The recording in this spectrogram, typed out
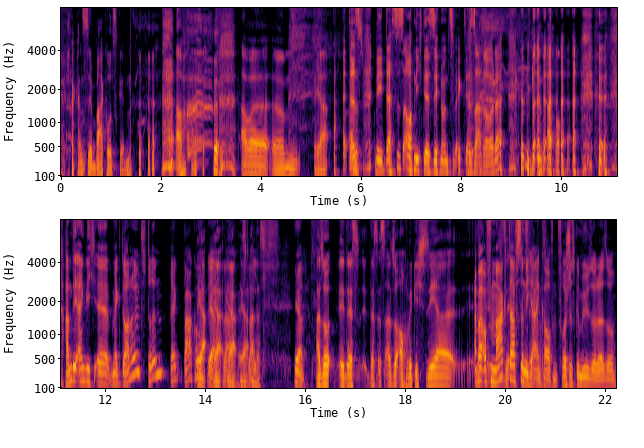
da kannst du den Barcode scannen. aber, aber ähm, ja. Das, nee, das ist auch nicht der Sinn und Zweck der Sache, oder? genau. Haben die eigentlich äh, McDonald's drin? Barcode? Ja, ja, ja, klar, ja, ja alles. Ja. Also äh, das, das ist also auch wirklich sehr. Aber auf dem Markt sehr, darfst du nicht einkaufen, frisches Gemüse oder so.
